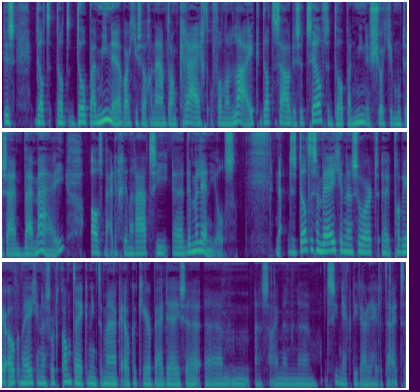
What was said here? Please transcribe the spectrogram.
Dus dat, dat dopamine, wat je zogenaamd dan krijgt of van een like, dat zou dus hetzelfde dopamine shotje moeten zijn bij mij als bij de generatie uh, de millennials. Nou, dus dat is een beetje een soort. Uh, ik probeer ook een beetje een soort kanttekening te maken elke keer bij deze um, Simon uh, Sinek, die daar de hele tijd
